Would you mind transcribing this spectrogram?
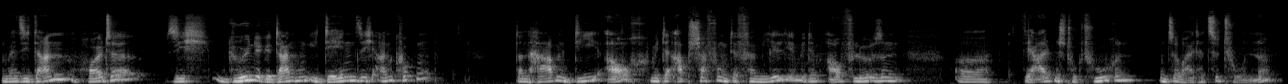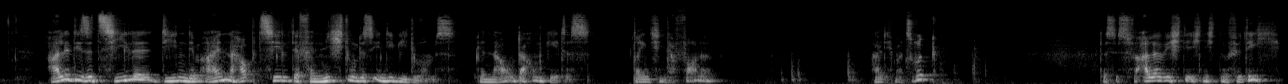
Und wenn Sie dann heute sich grüne Gedanken, Ideen sich angucken, dann haben die auch mit der Abschaffung der Familie, mit dem Auflösen äh, der alten Strukturen und so weiter zu tun. Ne? Alle diese Ziele dienen dem einen Hauptziel der Vernichtung des Individuums. Genau darum geht es. Dräng dich nach vorne. Halte dich mal zurück. Das ist für alle wichtig, nicht nur für dich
